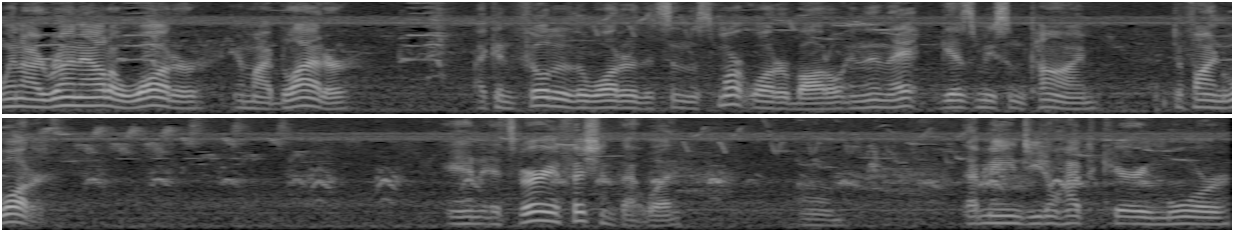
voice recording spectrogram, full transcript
when I run out of water in my bladder, I can filter the water that's in the smart water bottle and then that gives me some time to find water. And it's very efficient that way. Um, that means you don't have to carry more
